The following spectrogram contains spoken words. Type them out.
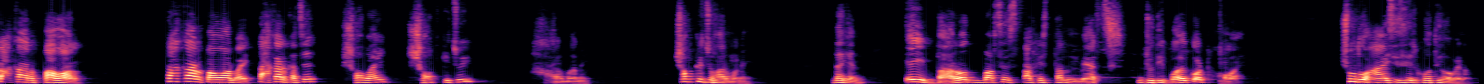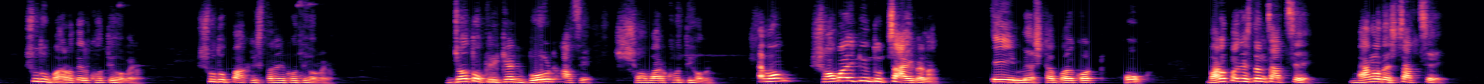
টাকার পাওয়ার টাকার পাওয়ার ভাই, টাকার কাছে সবাই সবকিছুই হার মানে। সবকিছু হার মানে। দেখেন, এই ভারত ভার্সেস পাকিস্তান ম্যাচ যদি বয়কট হয়, শুধু আইসিসির ক্ষতি হবে না, শুধু ভারতের ক্ষতি হবে না, শুধু পাকিস্তানের ক্ষতি হবে না, যত ক্রিকেট বোর্ড আছে, সবার ক্ষতি হবে। এবং সবাই কিন্তু চাইবে না। এই ম্যাচটা বয়কট হোক। ভারত পাকিস্তান চাচ্ছে, বাংলাদেশ চাচ্ছে,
